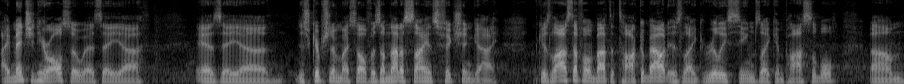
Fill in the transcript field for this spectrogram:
I mentioned here also as a uh, as a uh, description of myself as I'm not a science fiction guy, because a lot of stuff I'm about to talk about is like really seems like impossible. Um,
